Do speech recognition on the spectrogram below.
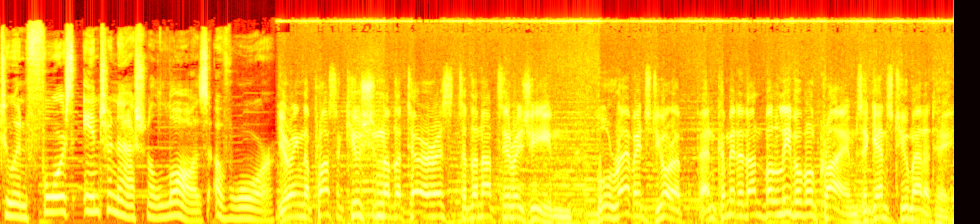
to enforce international laws of war. During the prosecution of the terrorists of the Nazi regime who ravaged Europe and committed unbelievable crimes against humanity.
